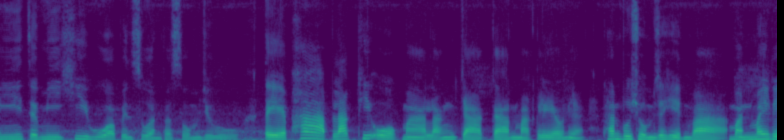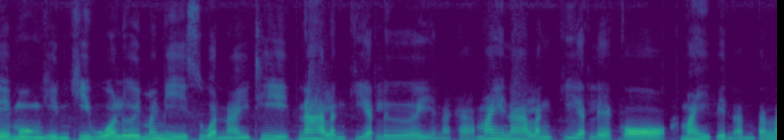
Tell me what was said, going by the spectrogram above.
นี้จะมีขี้วัวเป็นส่วนผสมอยู่ แต่ภาพลักษณ์ที่ออกมาหลังจากการหมักแล้วเนี่ย ท่านผู้ชมจะเห็นว่ามันไม่ได้มองเห็นขี้วัวเลย ไม่มีส่วนไหนที่น่ารังเกียจเลยนะคะ ไม่น่ารังเกียจและก็ไม่เป็นอันตร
